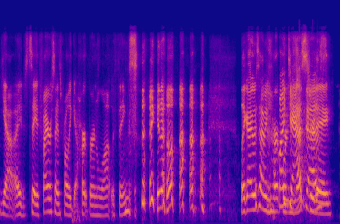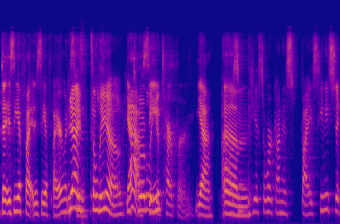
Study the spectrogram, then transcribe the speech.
yeah i'd say fire signs probably get heartburn a lot with things you know? Like i was having heartburn yesterday. Does. is he a fire is he a fire? What is yeah he? he's a leo. He yeah totally see? gets heartburn. Yeah um so he has to work on his spice. He needs to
